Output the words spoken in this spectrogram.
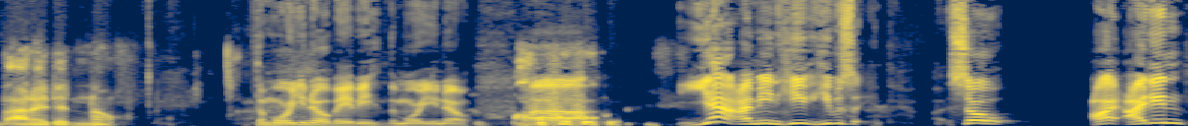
That I didn't know. The more you know, baby. The more you know. Uh, yeah, I mean, he he was. So I I didn't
